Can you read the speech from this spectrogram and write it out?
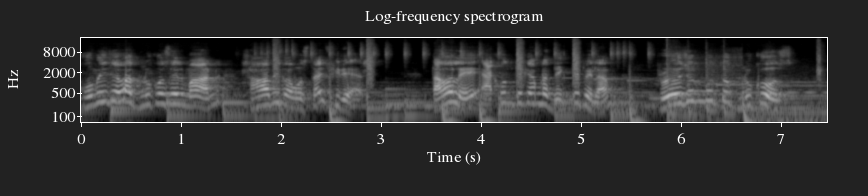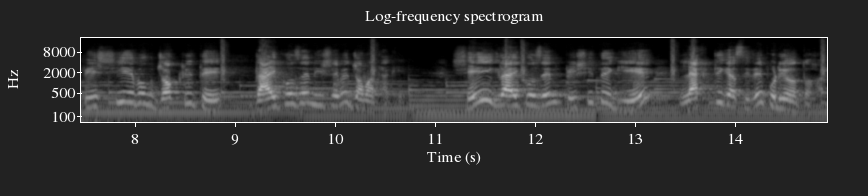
কমে যাওয়া গ্লুকোজের মান স্বাভাবিক অবস্থায় ফিরে আসে। তাহলে এখন থেকে আমরা দেখতে পেলাম প্রয়োজন মতো গ্লুকোজ পেশি এবং যকৃতে গ্লাইকোজেন হিসেবে জমা থাকে। সেই গ্লাইকোজেন পেশিতে গিয়ে ল্যাকটিক অ্যাসিডে পরিণত হয়।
